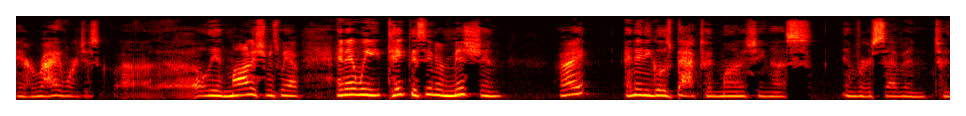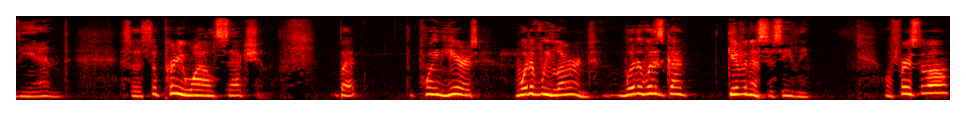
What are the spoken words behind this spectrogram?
here, right? We're just uh, all the admonishments we have, and then we take this intermission Right? And then he goes back to admonishing us in verse 7 to the end. So it's a pretty wild section. But the point here is what have we learned? What, what has God given us this evening? Well, first of all,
